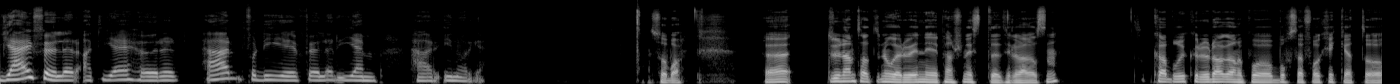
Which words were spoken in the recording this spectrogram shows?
jeg føler at jeg hører her fordi jeg føler hjem her i Norge. Så bra. Uh, du nevnte at nå er du inne i pensjonisttilværelsen. Hva bruker du dagene på, bortsett fra cricket og,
